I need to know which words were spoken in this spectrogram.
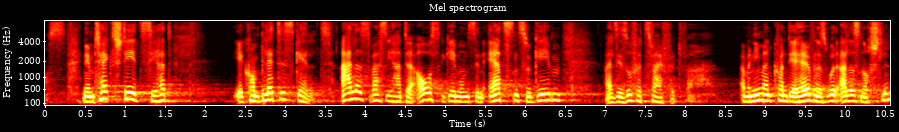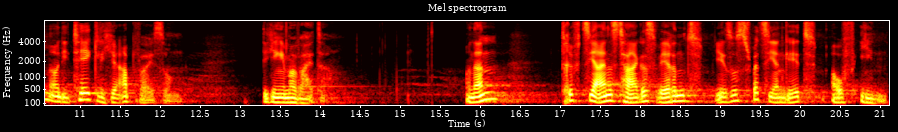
muss. In dem Text steht, sie hat ihr komplettes Geld, alles, was sie hatte, ausgegeben, um es den Ärzten zu geben, weil sie so verzweifelt war. Aber niemand konnte ihr helfen. Es wurde alles noch schlimmer und die tägliche Abweisung, die ging immer weiter. Und dann trifft sie eines Tages, während Jesus spazieren geht, auf ihn.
